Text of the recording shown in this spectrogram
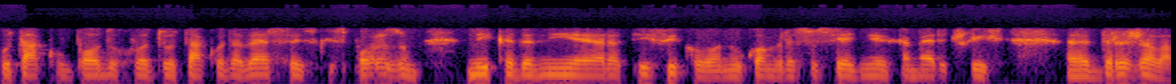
u takvom poduhvatu, tako da Versajski sporazum nikada nije ratifikovan u Kongresu Sjedinjenih američkih e, država.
